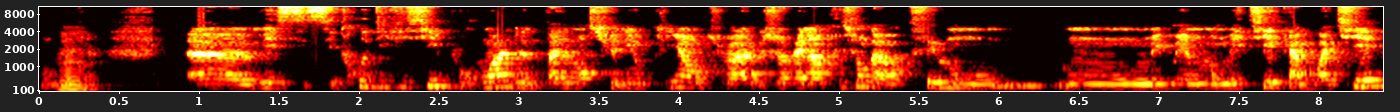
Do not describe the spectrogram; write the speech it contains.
On va hmm. dire. Euh, mais c'est trop difficile pour moi de ne pas le mentionner au client, tu vois. J'aurais l'impression d'avoir fait mon, mon, mon, métier qu'à moitié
